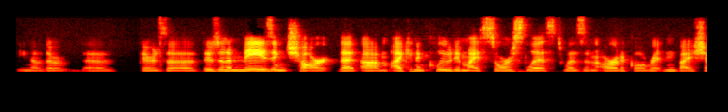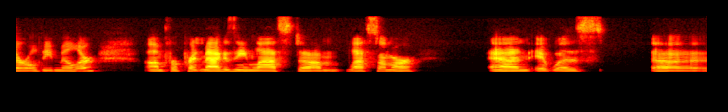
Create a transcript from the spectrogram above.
you know the, the there's a there's an amazing chart that um, I can include in my source list was an article written by Cheryl D. Miller um, for Print Magazine last um, last summer, and it was uh,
